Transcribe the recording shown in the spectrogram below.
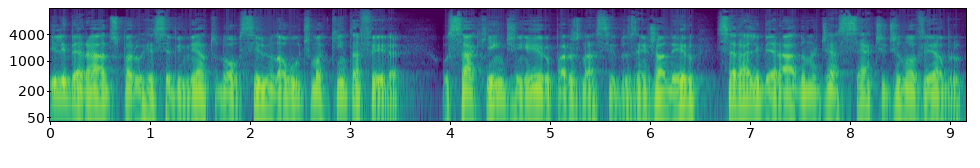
e liberados para o recebimento do auxílio na última quinta-feira. O saque em dinheiro para os nascidos em janeiro será liberado no dia 7 de novembro.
